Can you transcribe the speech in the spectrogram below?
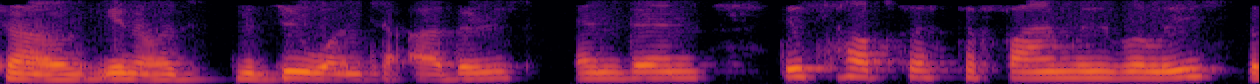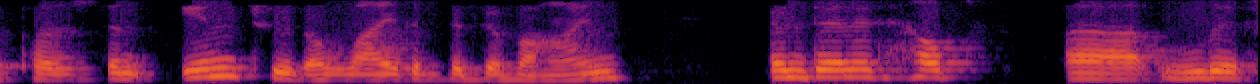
So, you know, it's to do unto others. And then this helps us to finally release the person into the light of the divine. And then it helps uh, lift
